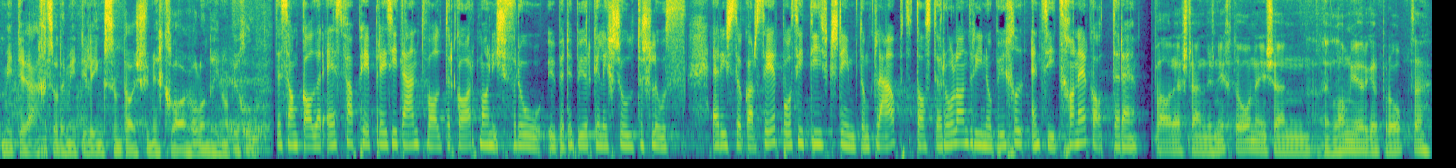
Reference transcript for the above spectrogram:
Mitte rechts oder Mitte links. Und da ist für mich klar Roland Rino Büchel. Der St. Galler SVP-Präsident Walter Garbmann ist froh über den bürgerlichen Schulterschluss. Er ist sogar sehr positiv gestimmt und glaubt, dass der Roland Rino Büchel einen Sitz kann ergattern kann. Paul Rechsteiner ist nicht ohne, ist ein, ein langjähriger erprobter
